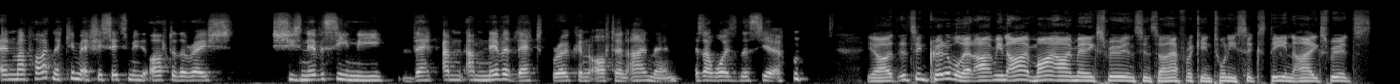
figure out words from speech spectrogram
And my partner Kim actually said to me after the race, she's never seen me that I'm I'm never that broken after an Ironman as I was this year. yeah, it's incredible that I mean I my Ironman experience in South Africa in 2016 I experienced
